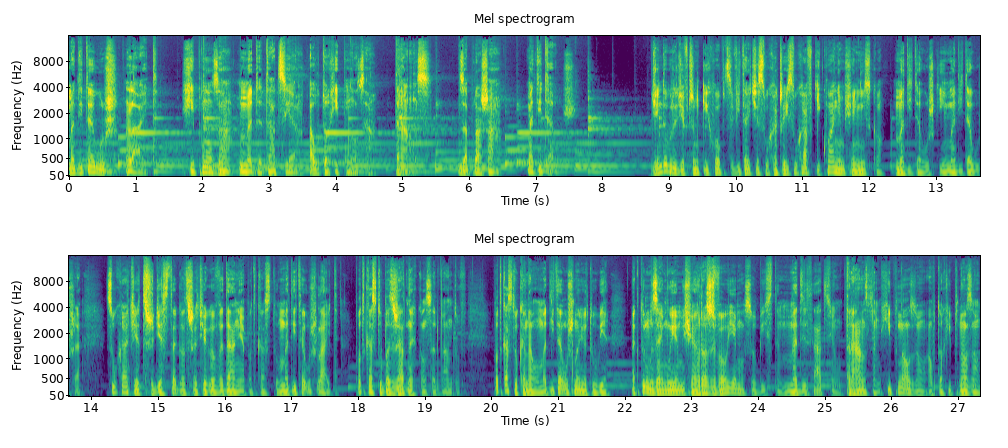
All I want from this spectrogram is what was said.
Mediteusz Light. Hipnoza, medytacja, autohipnoza, trans. Zaprasza Mediteusz. Dzień dobry dziewczynki, chłopcy, witajcie słuchacze i słuchawki. Kłaniam się nisko, Mediteuszki i Mediteusze. Słuchacie 33 wydania podcastu Mediteusz Light, podcastu bez żadnych konserwantów, podcastu kanału Mediteusz na YouTubie, na którym zajmujemy się rozwojem osobistym, medytacją, transem, hipnozą, autohipnozą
